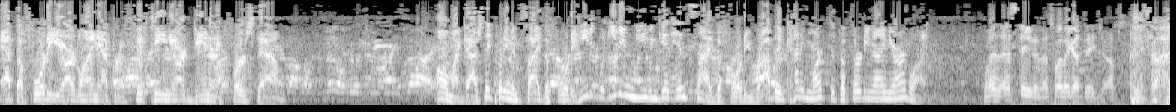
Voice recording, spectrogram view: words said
at the 40 yard line after a 15 yard gain and a first down. Oh my gosh, they put him inside the 40. He, he didn't even get inside the 40, Rob. They've got him marked at the 39 yard line. Well, that's stated, that's why they got day jobs. Uh,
